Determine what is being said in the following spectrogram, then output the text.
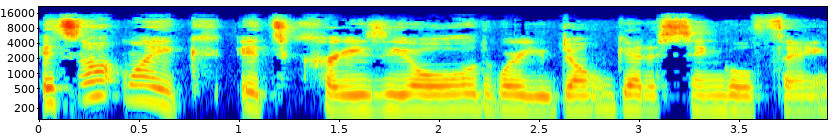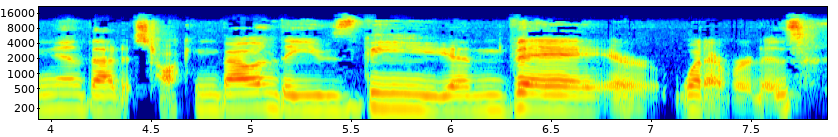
it's not like it's crazy old where you don't get a single thing that it's talking about and they use the and they or whatever it is.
